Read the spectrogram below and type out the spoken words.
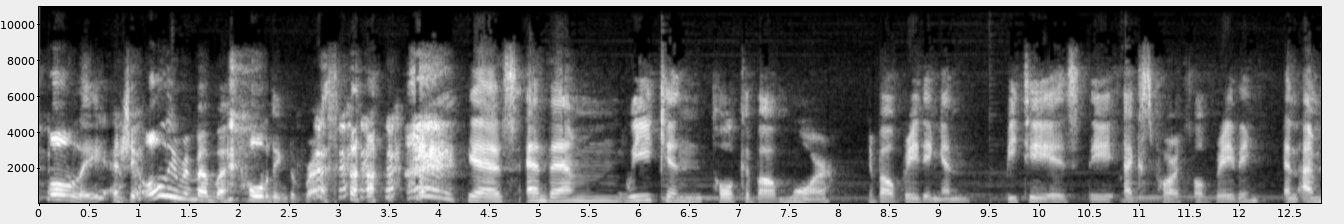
only, and she only remember holding the breath. yes, and then we can talk about more about breathing and BT is the expert of breathing and I'm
